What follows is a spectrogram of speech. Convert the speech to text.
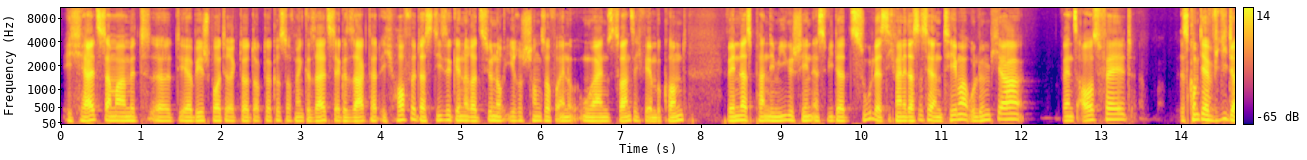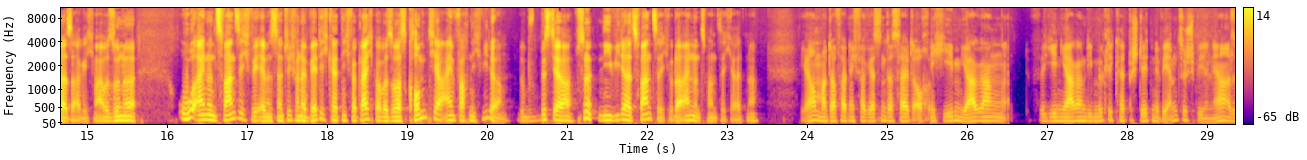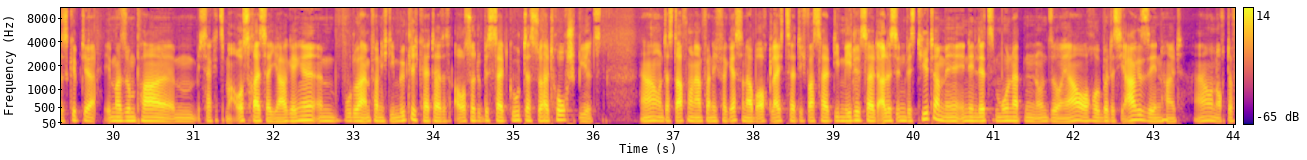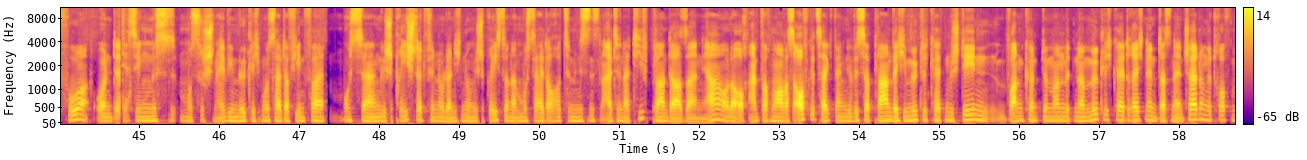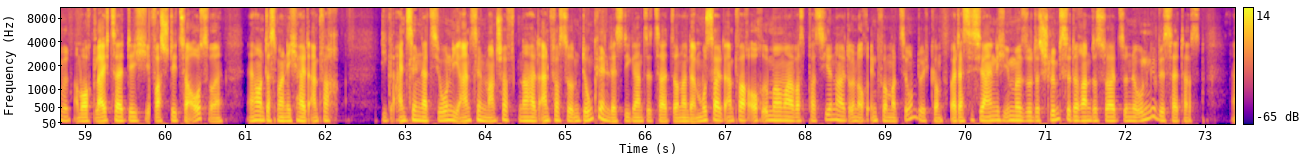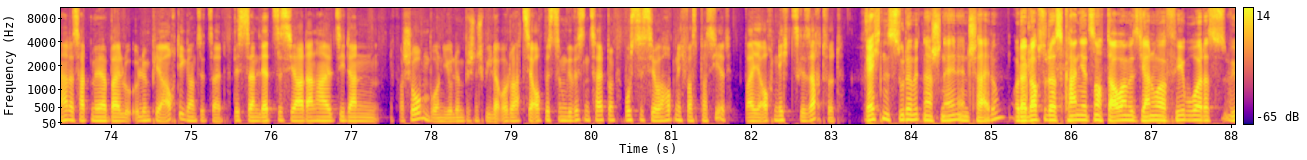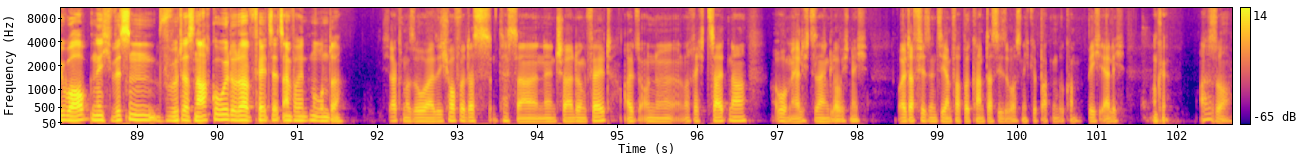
Ich halte es da mal mit äh, DRB-Sportdirektor Dr. Christoph Menke-Salz, der gesagt hat, ich hoffe, dass diese Generation noch ihre Chance auf eine U21-WM bekommt, wenn das Pandemiegeschehen es wieder zulässt. Ich meine, das ist ja ein Thema, Olympia, wenn es ausfällt, es kommt ja wieder, sage ich mal. Aber so eine U21-WM ist natürlich von der Wertigkeit nicht vergleichbar, aber sowas kommt ja einfach nicht wieder. Du bist ja nie wieder 20 oder 21 halt, ne? Ja, und man darf halt nicht vergessen, dass halt auch nicht jedem Jahrgang für jeden Jahrgang die Möglichkeit besteht, eine WM zu spielen. Ja? Also es gibt ja immer so ein paar, ähm, ich sag jetzt mal Ausreißerjahrgänge, ähm, wo du einfach nicht die Möglichkeit hast, außer du bist halt gut, dass du halt hochspielst. Ja, und das darf man einfach nicht vergessen. Aber auch gleichzeitig, was halt die Mädels halt alles investiert haben in den letzten Monaten und so, ja, auch über das Jahr gesehen halt. Ja, und auch davor. Und deswegen muss, muss so schnell wie möglich, muss halt auf jeden Fall, muss da ein Gespräch stattfinden oder nicht nur ein Gespräch, sondern muss da halt auch zumindest ein Alternativplan da sein, ja. Oder auch einfach mal was aufgezeigt werden, ein gewisser Plan, welche Möglichkeiten bestehen, wann könnte man mit einer Möglichkeit rechnen, dass eine Entscheidung getroffen wird, aber auch gleichzeitig, was steht zur Auswahl. Ja, und dass man nicht halt einfach die einzelnen Nationen, die einzelnen Mannschaften halt einfach so im Dunkeln lässt die ganze Zeit, sondern da muss halt einfach auch immer mal was passieren halt und auch Informationen durchkommen. Weil das ist ja eigentlich immer so das Schlimmste daran, dass du halt so eine Ungewissheit hast. Ja, das hatten wir ja bei Olympia auch die ganze Zeit. Bis dann letztes Jahr dann halt sie dann verschoben wurden, die Olympischen Spiele. Aber du hattest ja auch bis zum gewissen Zeitpunkt, wusstest ja überhaupt nicht, was passiert, weil ja auch nichts gesagt wird. Rechnest du damit einer schnellen Entscheidung? Oder glaubst du, das kann jetzt noch dauern bis Januar, Februar, dass wir überhaupt nicht wissen, wird das nachgeholt oder fällt es jetzt einfach hinten runter? Ich sag's mal so, also ich hoffe, dass, dass da eine Entscheidung fällt, also eine, recht zeitnah. Aber um ehrlich zu sein, glaube ich nicht. Weil dafür sind sie einfach bekannt, dass sie sowas nicht gebacken bekommen. Bin ich ehrlich. Okay. Also,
